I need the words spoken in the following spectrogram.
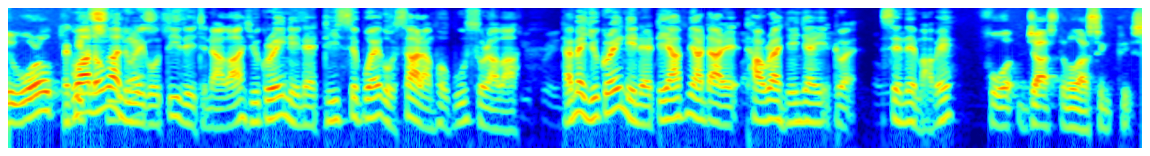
the world. ။ဒီကမ္ဘာလုံးကလူတွေကိုသိစေချင်တာကယူကရိန်းအနေနဲ့ဒီစစ်ပွဲကိုစတာမဟုတ်ဘူးဆိုတာပါ။ ဒါပေမဲ့ယူကရိန်းအနေနဲ့တရားမျှတတဲ့ထာဝရငြိမ်းချမ်းရေးအတွက်အဆင်သင့်ပါပဲ for just and lasting peace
